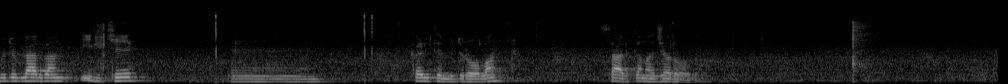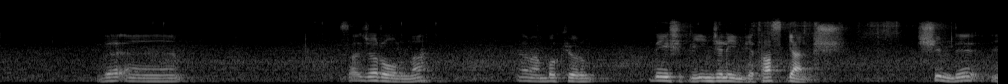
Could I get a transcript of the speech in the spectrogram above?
müdürlerden ilki e, kalite müdürü olan Serkan Acaroğlu. Ve e, Acaroğlu'na hemen bakıyorum değişikliği inceleyin diye task gelmiş. Şimdi e,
